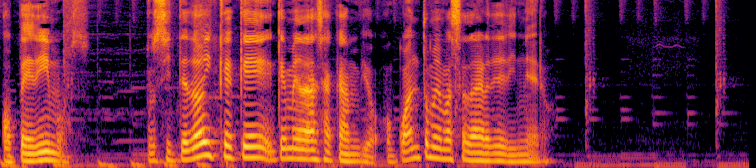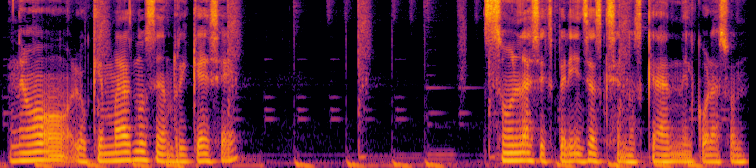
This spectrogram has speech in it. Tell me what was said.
O pedimos. Pues si te doy, ¿qué, qué, qué me das a cambio? ¿O cuánto me vas a dar de dinero? No, lo que más nos enriquece son las experiencias que se nos quedan en el corazón.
